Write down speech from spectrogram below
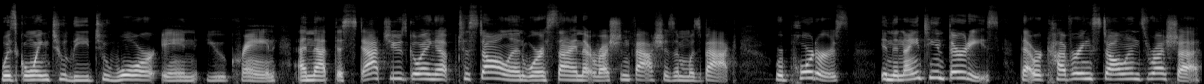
was going to lead to war in Ukraine, and that the statues going up to Stalin were a sign that Russian fascism was back. Reporters in the 1930s that were covering Stalin's Russia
